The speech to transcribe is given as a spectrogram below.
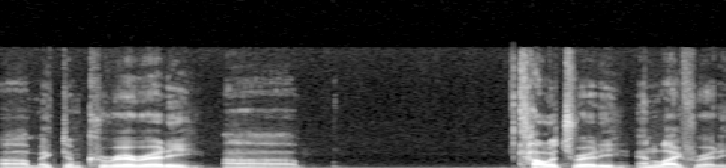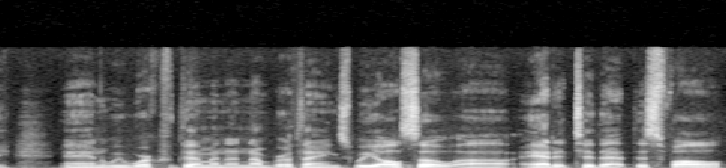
uh, make them career ready, uh, college ready, and life ready. And we work with them in a number of things. We also uh, added to that this fall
